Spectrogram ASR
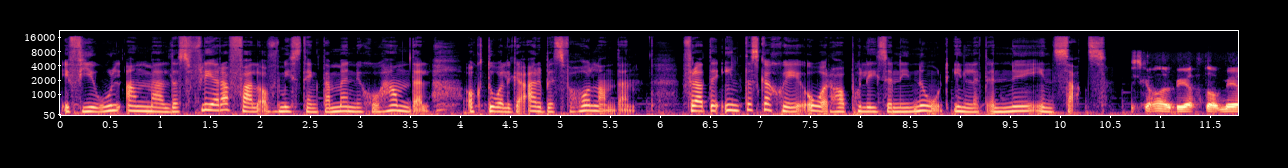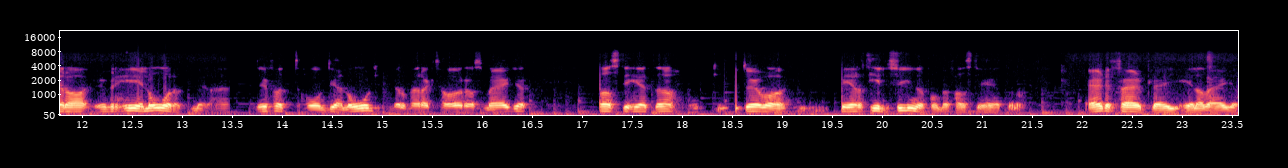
I fjol anmäldes flera fall av misstänkta människohandel och dåliga arbetsförhållanden. För att det inte ska ske i år har polisen i Nord inlett en ny insats. Vi ska arbeta mera över hela året med det här. Det är för att ha en dialog med de här aktörerna som äger fastigheterna och utöva mera tillsynen på de här fastigheterna. Är det fair play hela vägen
